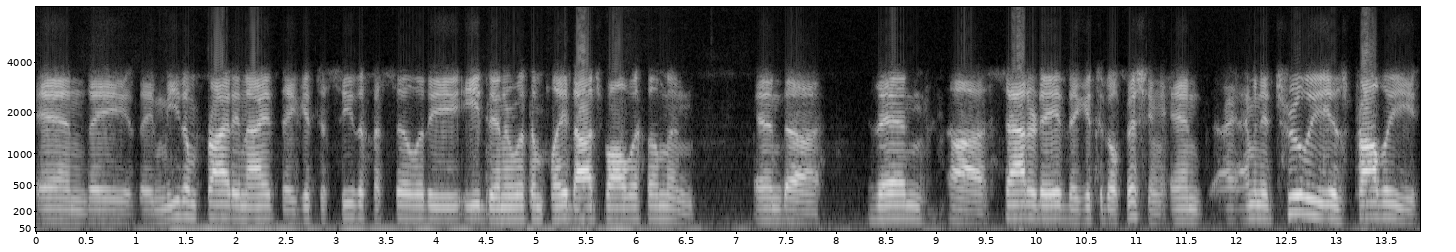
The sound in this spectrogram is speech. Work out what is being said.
and they they meet them Friday night. They get to see the facility, eat dinner with them, play dodgeball with them, and and uh, then uh, Saturday they get to go fishing. And I, I mean, it truly is probably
